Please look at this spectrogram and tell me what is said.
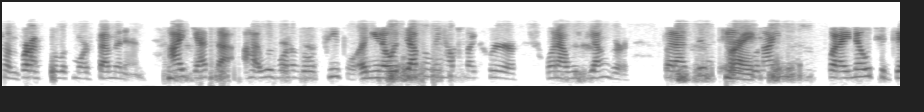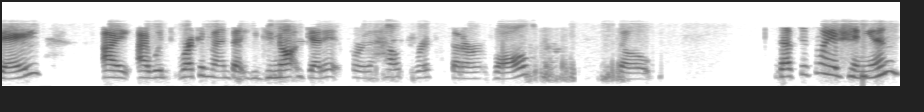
some breasts to look more feminine. I get that. I was one of those people, and you know, it definitely helped my career when I was younger. But at this age, right. when I what I know today, I I would recommend that you do not get it for the health risks that are involved. So that's just my opinion.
